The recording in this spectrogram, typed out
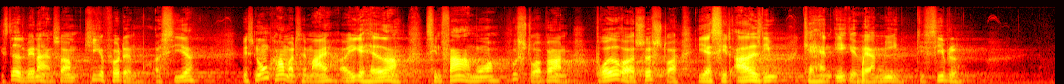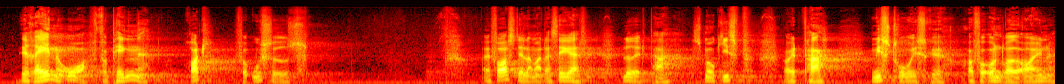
I stedet vender han sig om, kigger på dem og siger, hvis nogen kommer til mig og ikke hader sin far, mor, hustru og børn, brødre og søstre, ja sit eget liv, kan han ikke være min disciple. Det er rene ord for pengene, råt for usødet. Og jeg forestiller mig, der sikkert lød et par små gisp og et par mistroiske og forundrede øjne,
